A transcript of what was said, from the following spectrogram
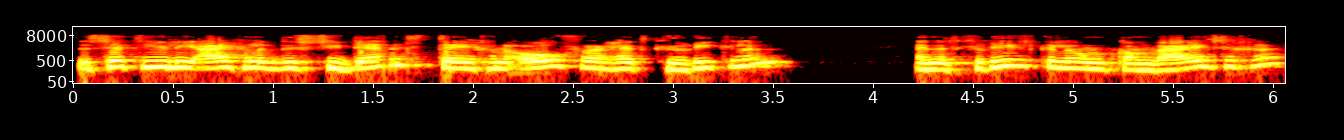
zetten jullie eigenlijk de student tegenover het curriculum. En het curriculum kan wijzigen.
